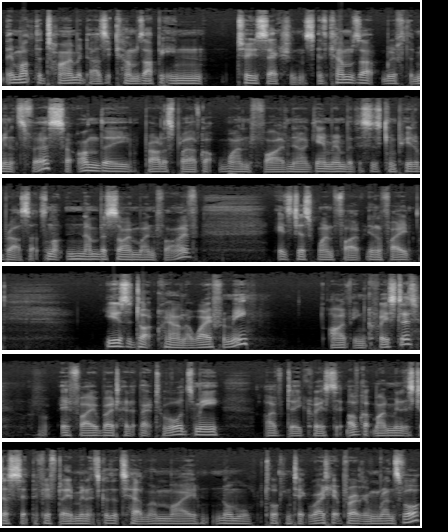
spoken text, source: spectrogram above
Then what the timer does, it comes up in two sections. It comes up with the minutes first. So on the braille display, I've got one five. Now again, remember this is computer braille, so it's not number sign one five. It's just one five. And if I use the dot crown away from me, I've increased it. If I rotate it back towards me, I've decreased it. I've got my minutes just set to 15 minutes because it's how long my normal Talking Tech radio program runs for.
